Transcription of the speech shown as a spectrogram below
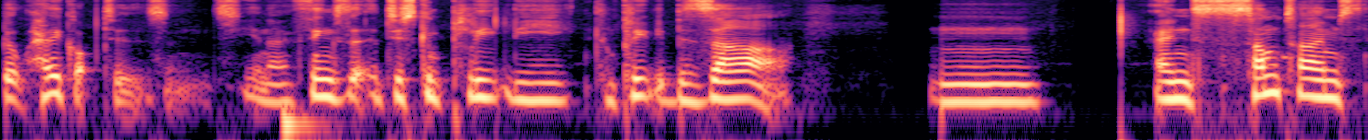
built helicopters and you know things that are just completely completely bizarre. Mm, and sometimes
